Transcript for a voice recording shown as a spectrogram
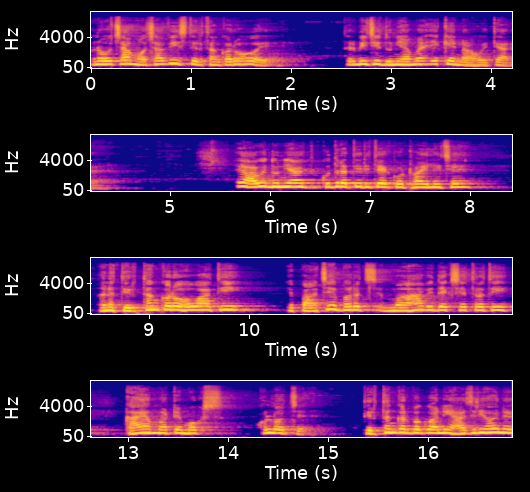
અને ઓછામાં ઓછા વીસ તીર્થંકરો હોય, ત્યારે બીજી દુનિયામાં એકે ના હોય ત્યારે. એ આવી દુનિયા કુદરતી રીતે ગોઠવાયેલી છે અને તીર્થંકરો હોવાથી એ પાંચેય ભરત મહાવિદ્ય ક્ષેત્રથી કાયમ માટે મોક્ષ ખુલ્લો છે. તીર્થંકર ભગવાનની હાજરી હોય ને,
